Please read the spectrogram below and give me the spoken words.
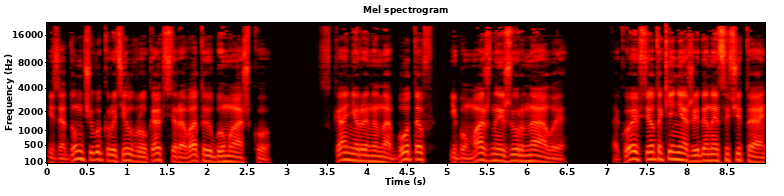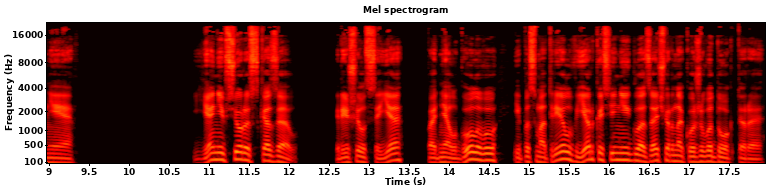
и задумчиво крутил в руках сероватую бумажку. Сканеры наноботов и бумажные журналы. Такое все-таки неожиданное сочетание. Я не все рассказал. Решился я, поднял голову и посмотрел в ярко-синие глаза чернокожего доктора.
